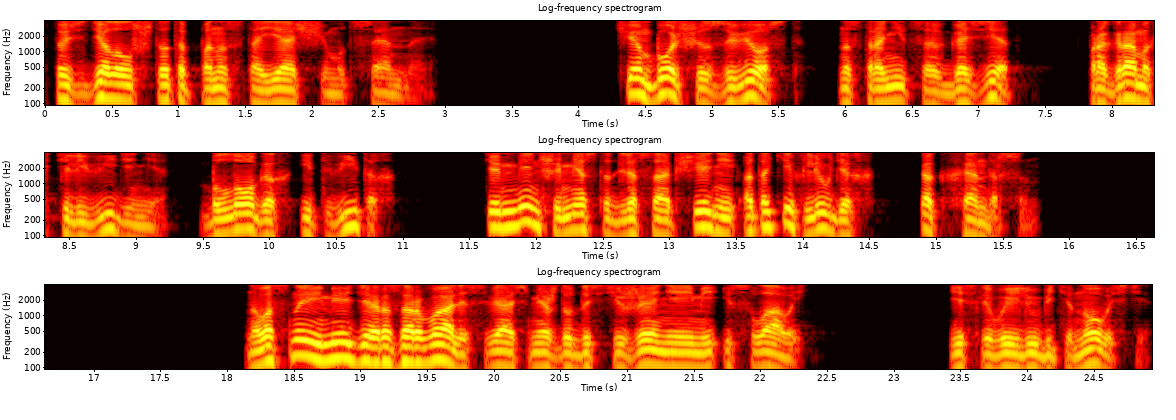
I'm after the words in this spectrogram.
кто сделал что-то по-настоящему ценное. Чем больше звезд на страницах газет, программах телевидения, блогах и твитах, тем меньше места для сообщений о таких людях, как Хендерсон. Новостные медиа разорвали связь между достижениями и славой. Если вы любите новости,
